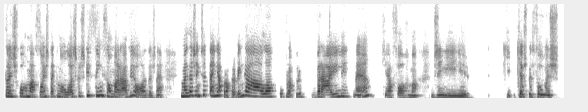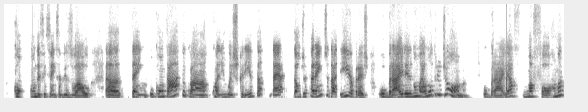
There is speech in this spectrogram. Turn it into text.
transformações tecnológicas que sim são maravilhosas, né? Mas a gente tem a própria bengala, o próprio braille, né? Que é a forma de que, que as pessoas com deficiência visual uh, têm o contato com a, com a língua escrita, né? Então, diferente da Libras, o Braille ele não é um outro idioma. O Braille é uma forma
